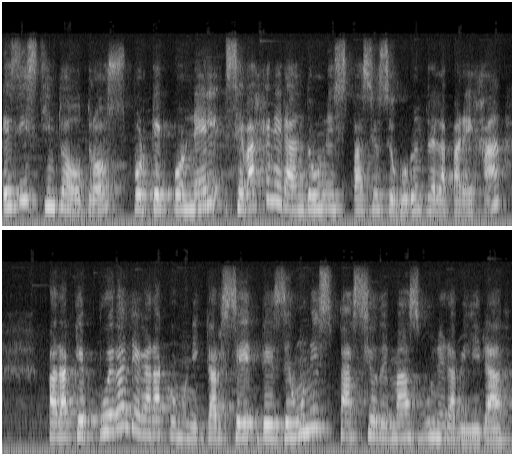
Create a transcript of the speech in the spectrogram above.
Es distinto a otros porque con él se va generando un espacio seguro entre la pareja para que puedan llegar a comunicarse desde un espacio de más vulnerabilidad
